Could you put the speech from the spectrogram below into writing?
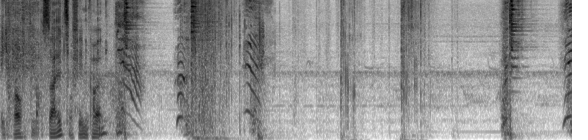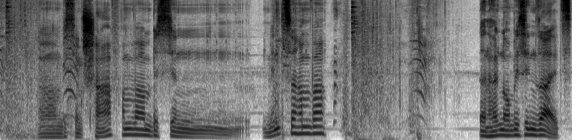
Ich brauchte noch Salz auf jeden Fall. Ein bisschen Schaf haben wir, ein bisschen Minze haben wir. Dann halt noch ein bisschen Salz.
